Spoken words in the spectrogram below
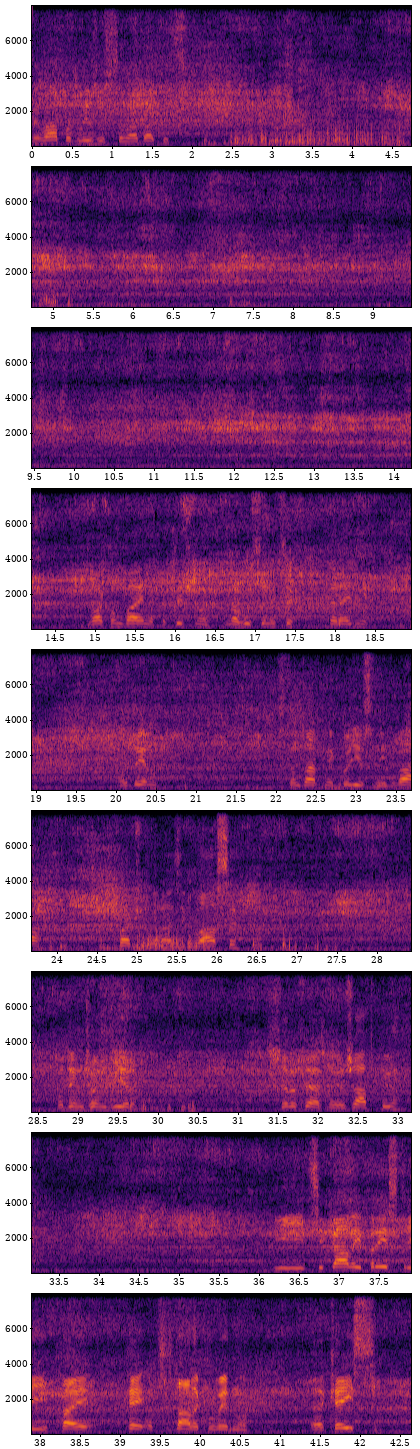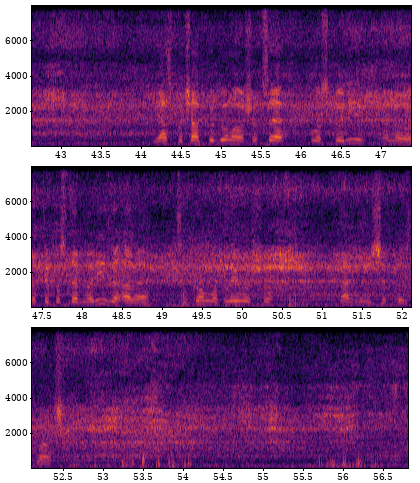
села поблизу села Баківці. Два комбайни фактично на гусеницях передніх. Один стандартний колісний, два бачу наразі класи. Один John Deere з широчезною жаткою. І цікавий пристрій, хай, здалеку видно е, кейс. Я спочатку думав, що це плоскоріз, ну, типу стернорізи, але цілком можливо, що там інше призначення.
